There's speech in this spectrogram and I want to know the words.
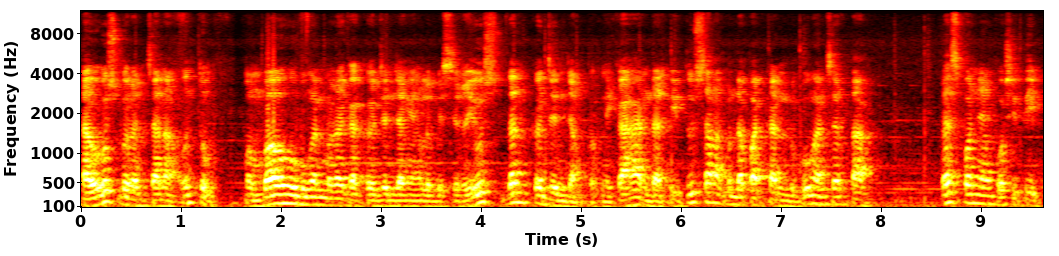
Taurus berencana untuk membawa hubungan mereka ke jenjang yang lebih serius dan ke jenjang pernikahan dan itu sangat mendapatkan dukungan serta respon yang positif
